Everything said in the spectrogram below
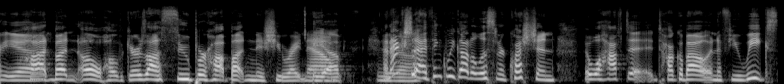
yeah. Hot button. Oh, healthcare is a super hot button issue right now. Yep. And yeah. actually, I think we got a listener question that we'll have to talk about in a few weeks.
